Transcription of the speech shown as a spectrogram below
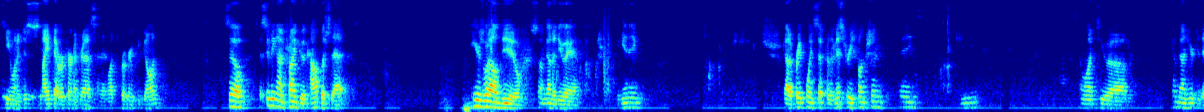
So you want to just snipe that return address and then let the program keep going. So assuming I'm trying to accomplish that, here's what I'll do. So I'm going to do a beginning. Got a breakpoint set for the mystery function thing. G. I want to um, come down here to the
